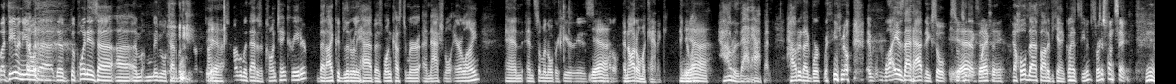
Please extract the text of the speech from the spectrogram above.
But Damon, you know, the the, the point is, uh, uh, um, maybe we'll chat about this another time. Yeah. I struggle with that as a content creator that I could literally have as one customer a national airline, and and someone over here is yeah an auto, an auto mechanic and you're yeah. like, how did that happen? How did I work with, you know, why is that happening? So, so yeah, exactly. Point, hold that thought if you can. Go ahead, Stephen. Sorry. Just one sec. Yeah.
